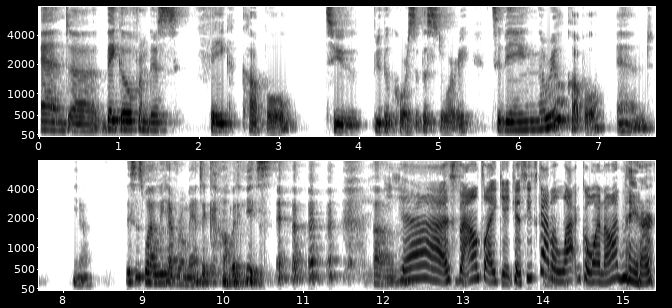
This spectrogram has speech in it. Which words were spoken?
And uh, they go from this fake couple to through the course of the story to being a real couple. And you know, this is why we have romantic comedies. um, yeah, sounds like it because he's got a lot going on there.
